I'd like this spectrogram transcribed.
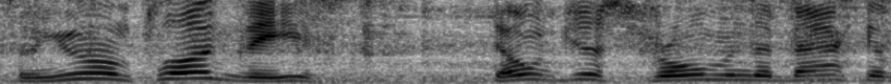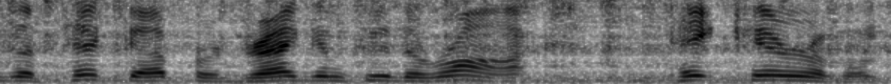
So you unplug these, don't just throw them in the back of the pickup or drag them through the rocks. Take care of them.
